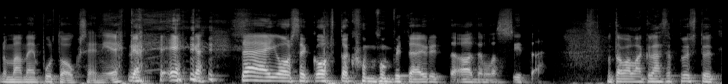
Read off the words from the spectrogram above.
no mä menen putoukseen, niin ehkä, ehkä tämä ei ole se kohta, kun mun pitää yrittää ajatella sitä. Mutta tavallaan kyllähän sä pystyt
